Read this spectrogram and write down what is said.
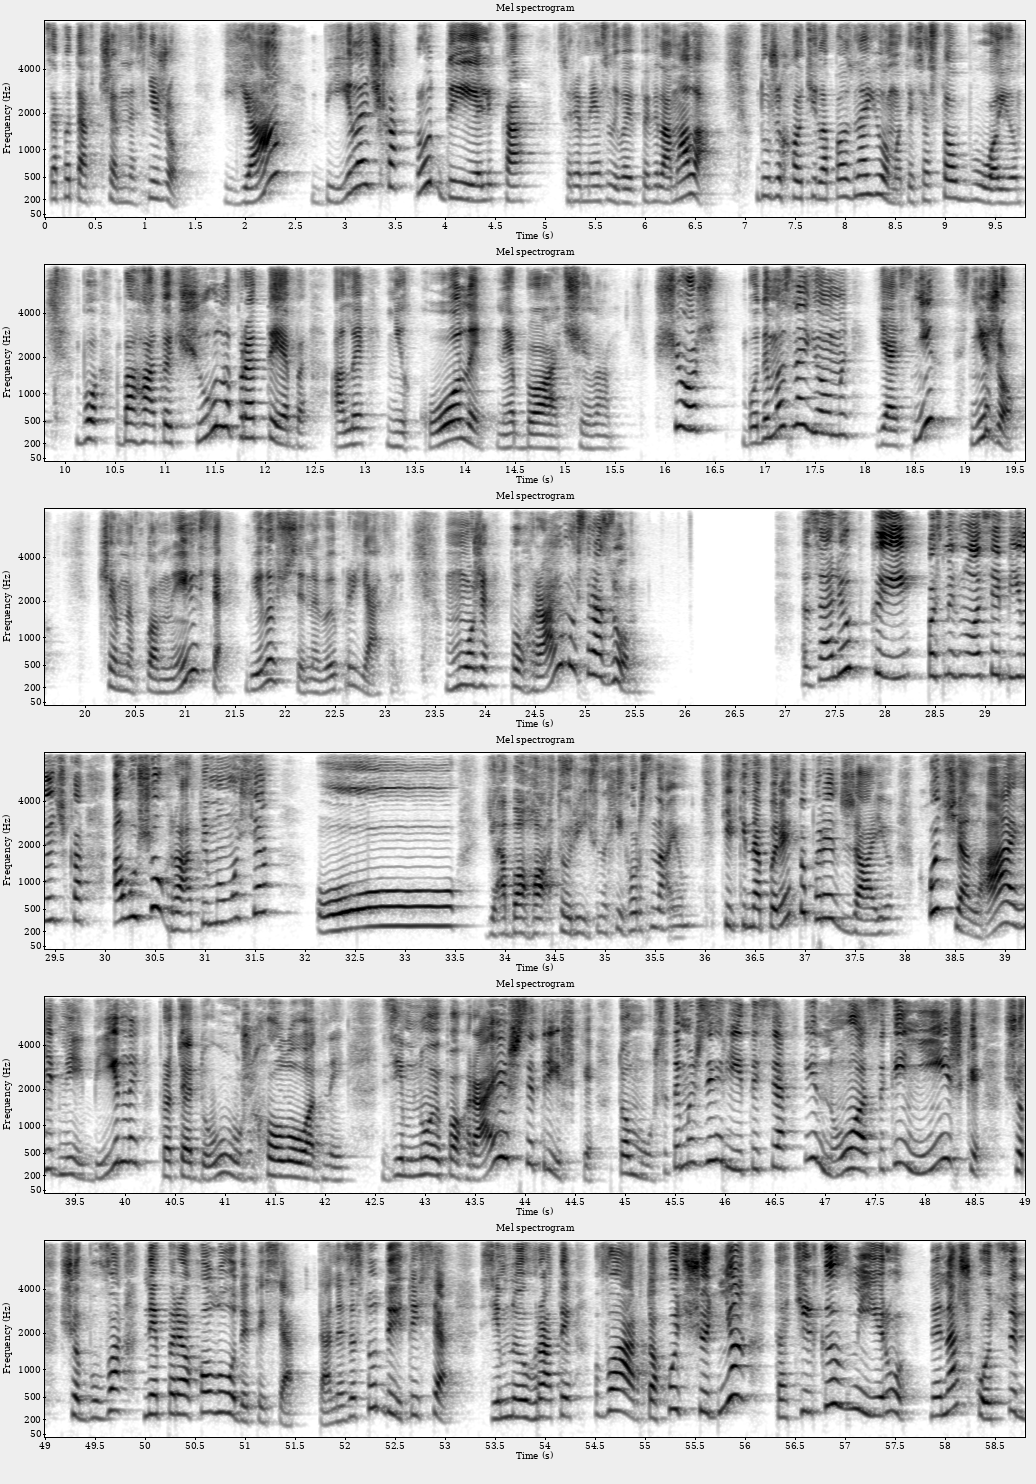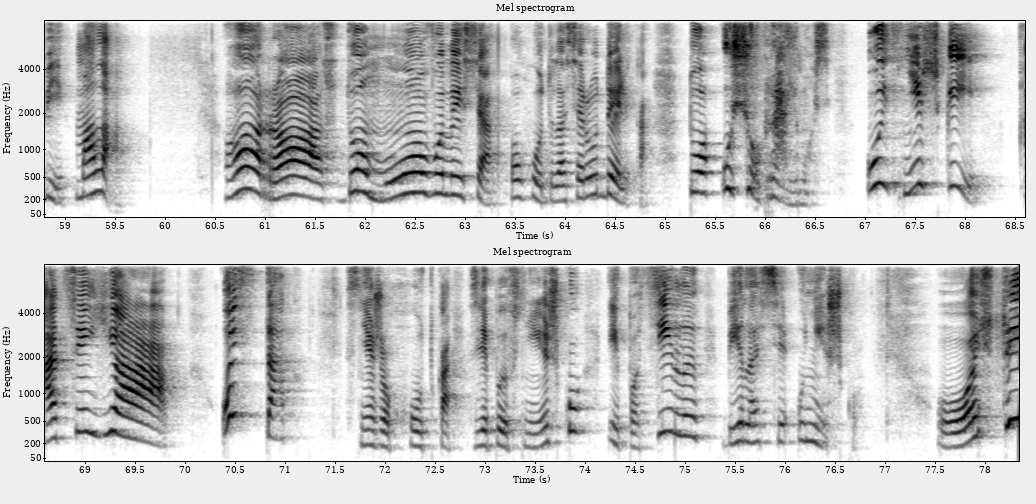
запитав чемна сніжок. Я білочка руделька, сором'язливо відповіла мала. Дуже хотіла познайомитися з тобою, бо багато чула про тебе, але ніколи не бачила. Що ж, будемо знайомі, я сніг сніжок. Чемно вклонився білощиновий приятель. Може, пограємось разом? Залюбки, посміхнулася білочка. А у що гратимемося? О, я багато різних ігор знаю, тільки наперед попереджаю. Хоч я лагідний, білий, проте дуже холодний. Зі мною пограєшся трішки, то муситимеш зігрітися і носик, і ніжки, щоб, щоб бува, не переохолодитися та не застудитися. Зі мною грати варто хоч щодня, та тільки в міру, не нашкодь собі, мала. Гаразд, домовилися, погодилася Руделька. То у що граємось? У сніжки. А це як? Ось так. Сніжок хутко зліпив сніжку і поцілив біласі у ніжку. Ось ти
